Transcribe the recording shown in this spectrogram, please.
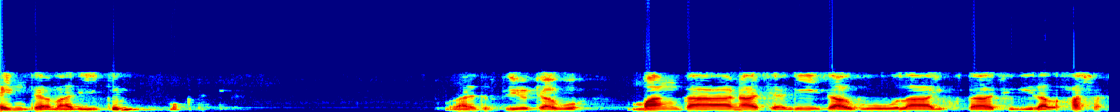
inda malikim muqtadir. Mulane terus beliau dawuh, "Mangka najali zahu la yuhtaju ilal hasar."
